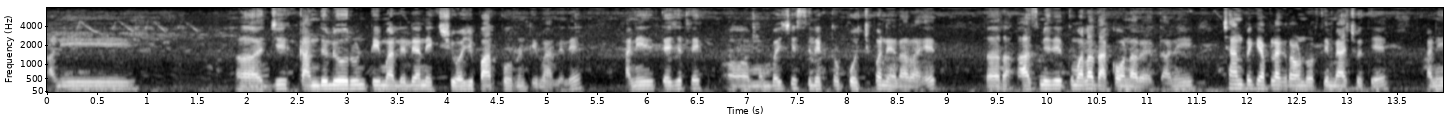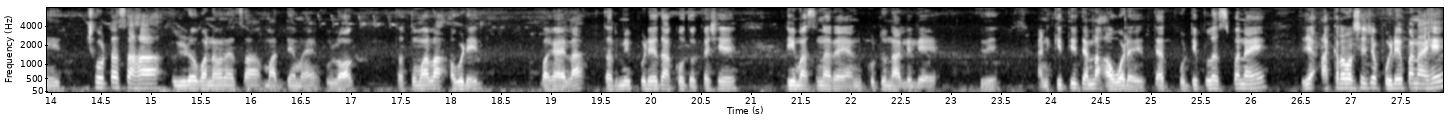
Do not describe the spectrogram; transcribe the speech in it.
आणि जी कांदिवलीवरून टीम आलेली आणि एक शिवाजी पार्कवरून टीम आलेली आहे. आणि त्याच्यातले एक मुंबईचे सिलेक्टर कोच पण येणार आहेत. तर आज मी ते तुम्हाला दाखवणार आहेत. आणि छानपैकी आपल्या ग्राउंडवरती मॅच होते. आणि छोटासा हा व्हिडिओ बनवण्याचा माध्यम आहे व्लॉग. तर तुम्हाला आवडेल बघायला. तर मी पुढे दाखवतो कसे टीम असणार आहे आणि कुठून आलेले आहे तिथे. आणि किती त्यांना आवड आहे. त्यात फोर्टी प्लस पण आहे. म्हणजे अकरा वर्षाच्या पुढे पण आहे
